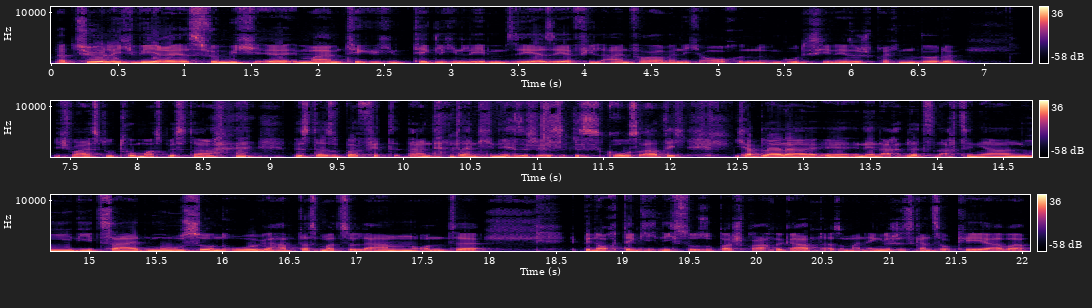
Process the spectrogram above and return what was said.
Natürlich wäre es für mich äh, in meinem täglichen, täglichen Leben sehr, sehr viel einfacher, wenn ich auch ein, ein gutes Chinesisch sprechen würde. Ich weiß, du Thomas bist da, bist da super fit. Dein, dein Chinesisch ist, ist großartig. Ich habe leider äh, in den letzten 18 Jahren nie die Zeit, Muße und Ruhe gehabt, das mal zu lernen. Und äh, ich bin auch, denke ich, nicht so super sprachbegabt. Also mein Englisch ist ganz okay, aber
